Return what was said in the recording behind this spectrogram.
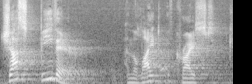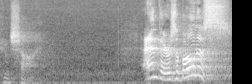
Just be there and the light of Christ can shine. And there's a bonus.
